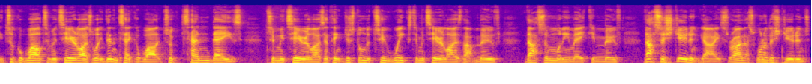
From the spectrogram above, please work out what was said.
It took a while to materialize. Well, it didn't take a while. It took 10 days to materialize. I think just under two weeks to materialize that move. That's a money making move. That's a student, guys, right? That's one of the students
